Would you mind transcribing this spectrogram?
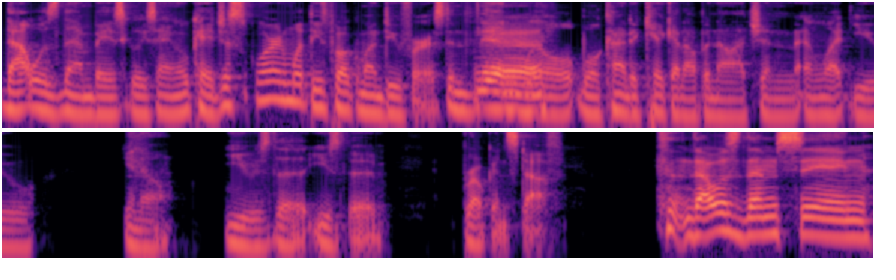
That was them basically saying, okay, just learn what these Pokemon do first, and then Yeah. we'll we'll kind of kick it up a notch and and let you, you know, use the use the broken stuff. that was them seeing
